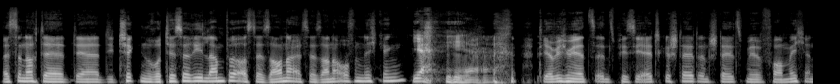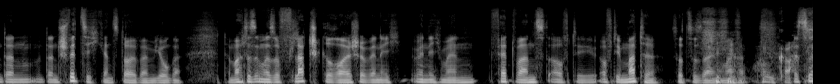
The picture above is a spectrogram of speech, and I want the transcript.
weißt du noch, der, der, die Chicken Rotisserie Lampe aus der Sauna, als der Saunaofen nicht ging. Ja, ja. Die habe ich mir jetzt ins PCH gestellt und stell's mir vor mich und dann, dann schwitze ich ganz doll beim Yoga. Da macht es immer so Flatschgeräusche, wenn ich, wenn ich mein Fettwanst auf die, auf die Matte sozusagen mache. Oh Gott. Weißt du?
